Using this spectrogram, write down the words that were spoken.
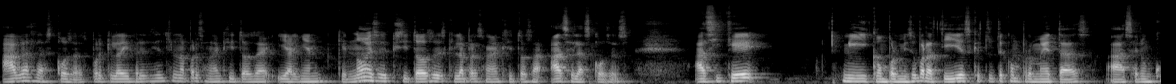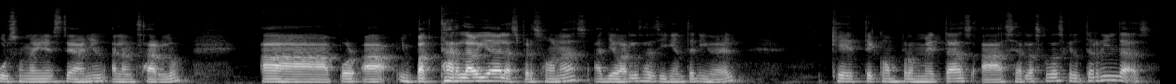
hagas las cosas. Porque la diferencia entre una persona exitosa y alguien que no es exitoso es que la persona exitosa hace las cosas. Así que mi compromiso para ti es que tú te comprometas a hacer un curso online este año, a lanzarlo, a, por, a impactar la vida de las personas, a llevarlas al siguiente nivel, que te comprometas a hacer las cosas que no te rindas,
